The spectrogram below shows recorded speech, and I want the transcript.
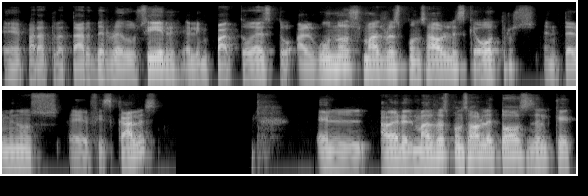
eh, para tratar de reducir el impacto de esto, algunos más responsables que otros en términos eh, fiscales el, a ver, el más responsable de todos es el que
